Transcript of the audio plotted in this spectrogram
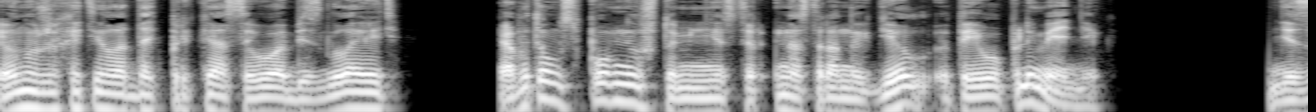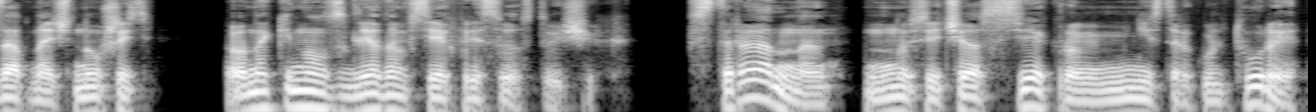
и он уже хотел отдать приказ его обезглавить, а потом вспомнил, что министр иностранных дел — это его племянник. Внезапно очнувшись, он окинул взглядом всех присутствующих. Странно, но сейчас все, кроме министра культуры,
